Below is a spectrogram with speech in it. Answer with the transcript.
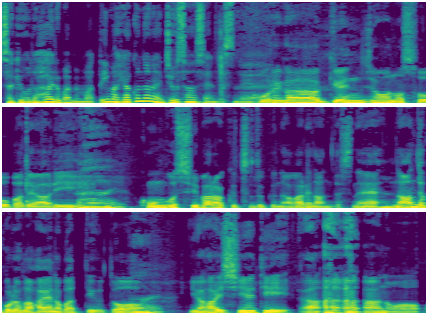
先ほど入る場面もあって、今107円13銭ですね。これが現状の相場であり、はい、今後しばらく続く流れなんですね。うん、なんでこれほど早いのかっていうと、はいやはり CAT、あ あの、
